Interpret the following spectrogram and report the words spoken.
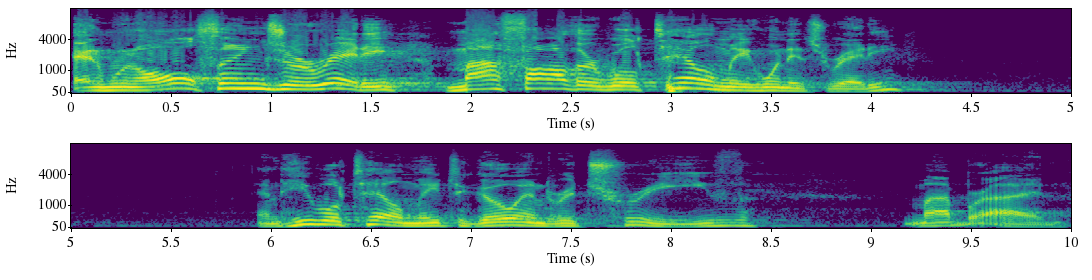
And when all things are ready, my Father will tell me when it's ready. And He will tell me to go and retrieve my bride.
